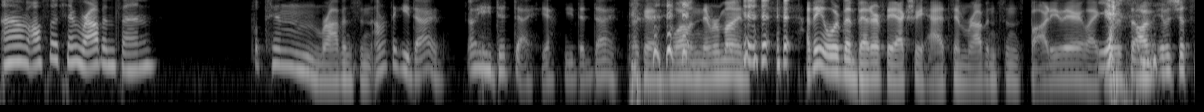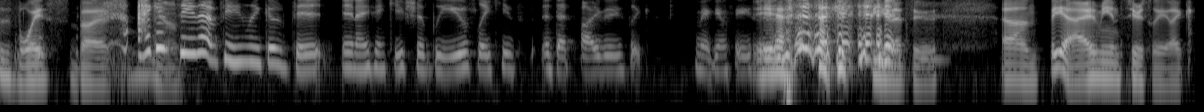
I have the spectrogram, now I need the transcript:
um, also Tim Robinson. Well, Tim Robinson, I don't think he died. Oh, he did die. Yeah, he did die. Okay, well, never mind. I think it would have been better if they actually had Tim Robinson's body there. Like Yeah. it was, it was just his voice. But I could know. see that being like a bit, and I think you should leave. Like he's a dead body, but he's like making faces. Yeah, I could see that too. Um, but yeah, I mean, seriously, like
